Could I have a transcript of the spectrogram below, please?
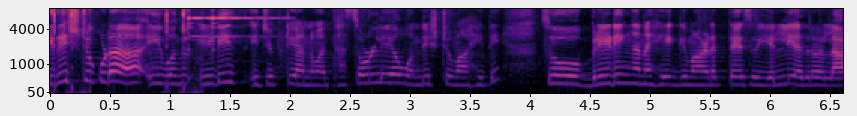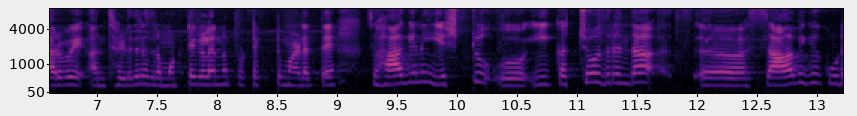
ಇದಿಷ್ಟು ಕೂಡ ಈ ಒಂದು ಇಡೀಸ್ ಈಜಿಪ್ಟಿ ಅನ್ನುವಂಥ ಸೊಳ್ಳೆಯ ಒಂದಿಷ್ಟು ಮಾಹಿತಿ. ಸೊ ಬ್ರೀಡಿಂಗನ್ನು ಹೇಗೆ ಮಾಡುತ್ತೆ? ಸೊ ಎಲ್ಲಿ ಅದರ ಲಾರ್ವೆ ಅಂತ ಹೇಳಿದ್ರೆ ಅದರ ಮೊಟ್ಟೆಗಳನ್ನು ಪ್ರೊಟೆಕ್ಟ್ ಮಾಡುತ್ತೆ. ಸೊ ಹಾಗೆಯೇ ಎಷ್ಟು ಈ ಕಚ್ಚೋದ್ರಿಂದ ಸಾವಿಗೆ ಕೂಡ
